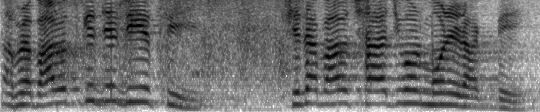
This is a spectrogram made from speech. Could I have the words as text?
আমরা ভারতকে যে দিয়েছি সেটা ভারত সারা জীবন মনে রাখবে।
